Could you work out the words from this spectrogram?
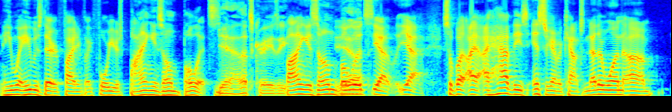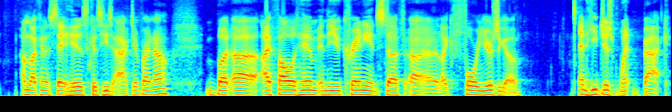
he went. He was there fighting for like four years, buying his own bullets. Yeah, that's crazy. Buying his own bullets. Yeah, yeah. So, but I, I have these Instagram accounts. Another one. Um, I'm not going to say his because he's active right now, but uh, I followed him in the Ukrainian stuff uh, like four years ago and he just went back.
